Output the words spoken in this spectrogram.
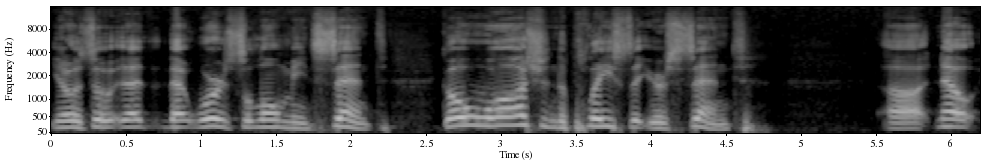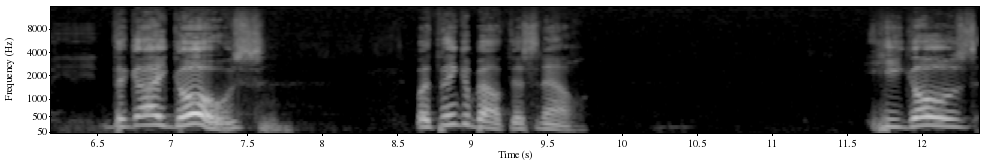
You know, so that, that word Siloam means sent. Go wash in the place that you're sent. Uh, now, the guy goes, but think about this now he goes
